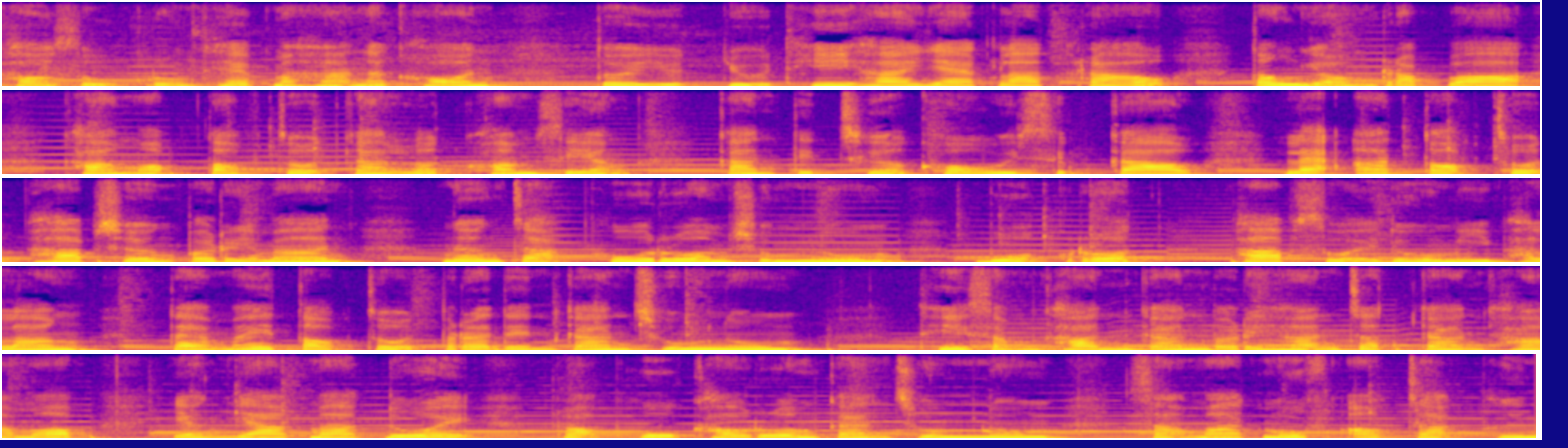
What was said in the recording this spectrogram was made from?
เข้าสู่กรุงเทพมหานคร โดยหยุดอยู่ที่ 5 แยกลาดพร้าว ต้องยอมรับว่าคาร์ม็อบตอบโจทย์การลดความเสี่ยง การติดเชื้อโควิด -19 และอาจตอบโจทย์ภาพเชิงปริมาณ เนื่องจากผู้ร่วมชุมนุม บวกรถ ภาพสวยดูมีพลัง แต่ไม่ตอบโจทย์ประเด็นการชุมนุม ที่สำคัญการบริหารจัดการคาร์ม็อบยังยากมากด้วย เพราะผู้เข้าร่วมการชุมนุม สามารถ move ออกจากพื้น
